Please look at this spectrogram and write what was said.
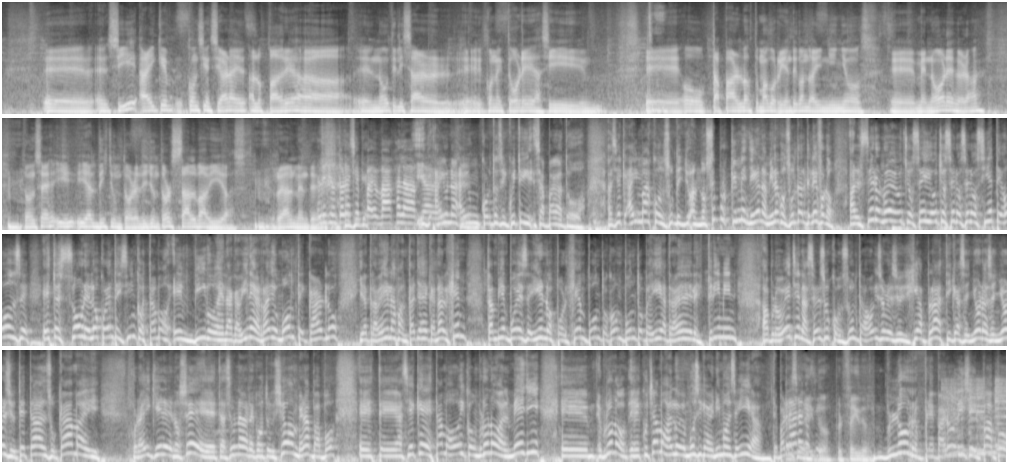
Eh, eh, sí, hay que concienciar a, a los padres a eh, no utilizar eh, conectores así eh, o taparlos, toma corriente cuando hay niños eh, menores, ¿verdad? Entonces, y, y el disyuntor, el disyuntor salva vidas, realmente. El disyuntor es que, baja la. Hay, una, hay un cortocircuito y se apaga todo. Así que hay más consultas. Yo no sé por qué me llegan a mí las consultas al teléfono. Al 0986-800711. Esto es sobre los 45. Estamos en vivo desde la cabina de Radio Monte Carlo y a través de las pantallas de Canal Gen. También pueden seguirnos por gen.com.pi a través del streaming. Aprovechen a hacer sus consultas hoy sobre cirugía plástica, señora, señor. Si usted está en su cama y por ahí quiere, no sé, este, hacer una reconstrucción, ¿verdad, papo? Este, así es que estamos hoy con Bruno Valmelli. Eh, Bruno, eh, escuchamos algo de música, venimos enseguida. ¿Te parece? Perfecto, perfecto. Blur preparó DJ Papo.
